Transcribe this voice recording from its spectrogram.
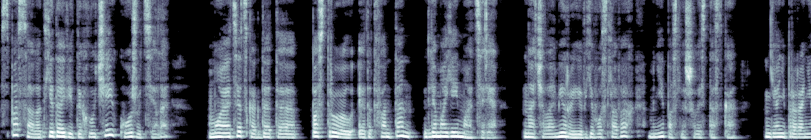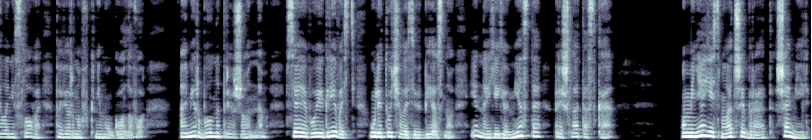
спасал от ядовитых лучей кожу тела. Мой отец когда-то построил этот фонтан для моей матери. Начал Амир, и в его словах мне послышалась тоска. Я не проронила ни слова, повернув к нему голову. Амир был напряженным. Вся его игривость улетучилась в бездну, и на ее место пришла тоска. «У меня есть младший брат, Шамиль,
